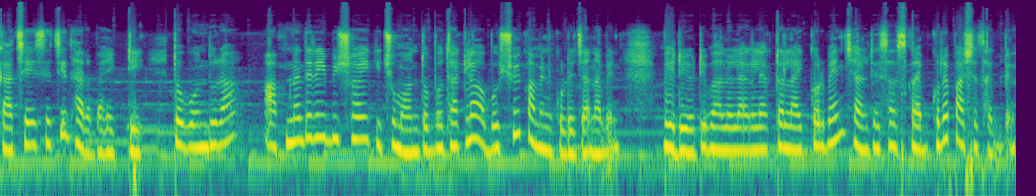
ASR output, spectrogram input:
কাছে এসেছি ধারাবাহিকটি। তো বন্ধুরা, আপনাদের এই বিষয়ে কিছু মন্তব্য থাকলে অবশ্যই কমেন্ট করে জানাবেন। ভিডিওটি ভালো লাগলে একটা লাইক করবেন চ্যানেলটি সাবস্ক্রাইব করে পাশে থাকবেন।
